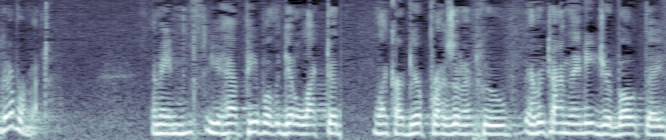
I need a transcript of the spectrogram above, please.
government. I mean, you have people that get elected, like our dear president, who every time they need your vote, they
